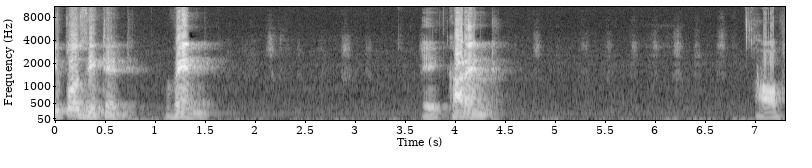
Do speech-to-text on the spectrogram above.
deposited when a current of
